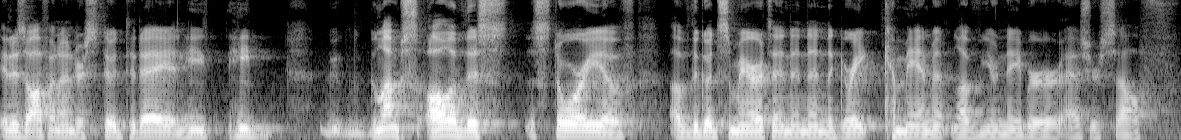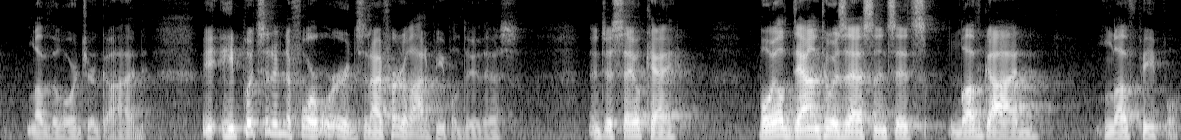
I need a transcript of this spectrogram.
it is often understood today, and he, he lumps all of this story of, of the Good Samaritan and then the great commandment love your neighbor as yourself, love the Lord your God. He puts it into four words, and I've heard a lot of people do this, and just say, okay, boiled down to his essence, it's love God, love people.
